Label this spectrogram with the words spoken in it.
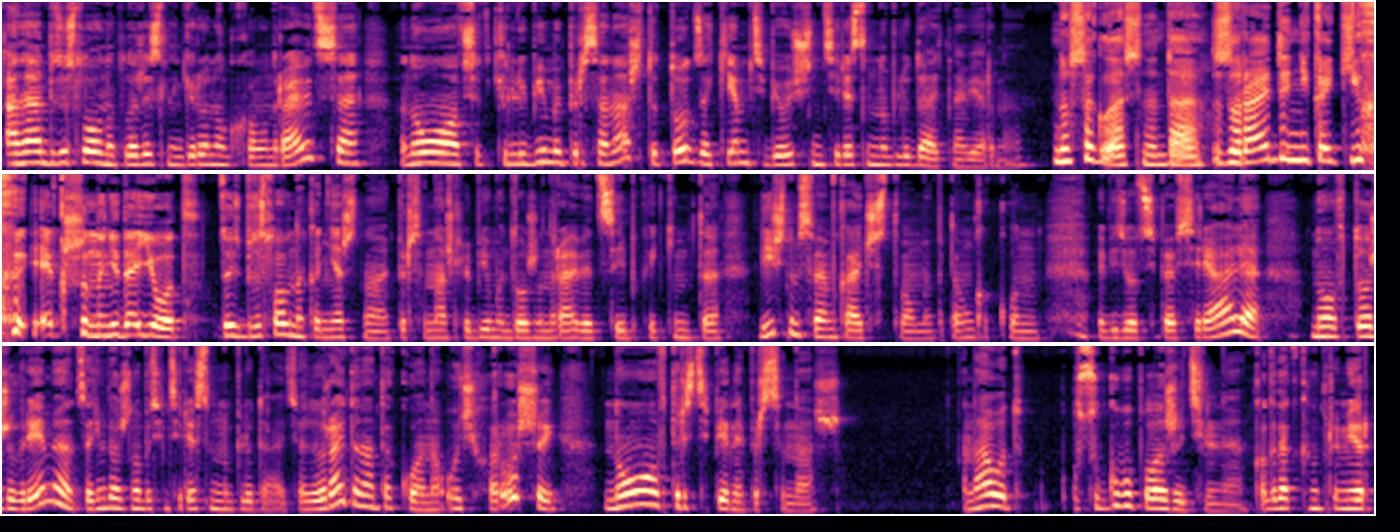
Она, безусловно, положительный герой, много кому нравится, но все-таки любимый персонаж — это тот, за кем тебе очень интересно наблюдать, наверное. Ну, согласна, да. Зурайда никаких... Экшена не дает. То есть, безусловно, конечно, персонаж любимый должен нравиться и по каким-то личным своим качествам, и потому как он ведет себя в сериале, но в то же время за ним должно быть интересно наблюдать. А Зурайда, она такой, она очень хороший, но второстепенный персонаж. Она вот сугубо положительная. Когда, как, например,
